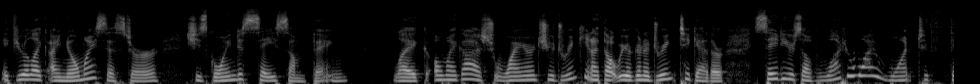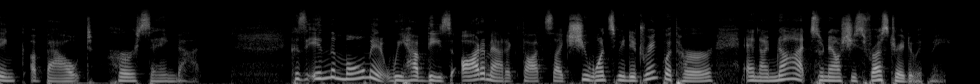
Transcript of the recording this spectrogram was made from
if you're like, I know my sister, she's going to say something like, oh my gosh, why aren't you drinking? I thought we were going to drink together. Say to yourself, what do I want to think about her saying that? Because in the moment, we have these automatic thoughts like, she wants me to drink with her and I'm not. So now she's frustrated with me.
